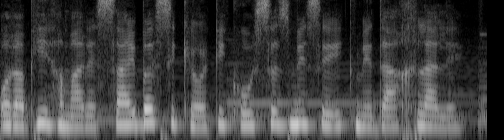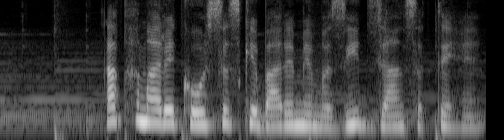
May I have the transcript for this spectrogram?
और अभी हमारे साइबर सिक्योरिटी कोर्सेज में से एक में दाखिला लें। आप हमारे कोर्सेज के बारे में मज़ीद जान सकते हैं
